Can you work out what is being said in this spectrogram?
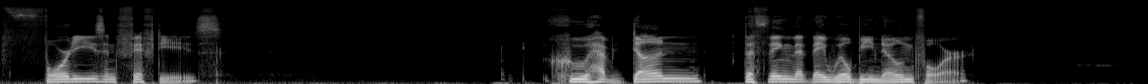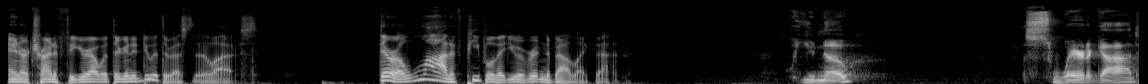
40s and 50s who have done the thing that they will be known for and are trying to figure out what they're going to do with the rest of their lives. There are a lot of people that you have written about like that you know, swear to God,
